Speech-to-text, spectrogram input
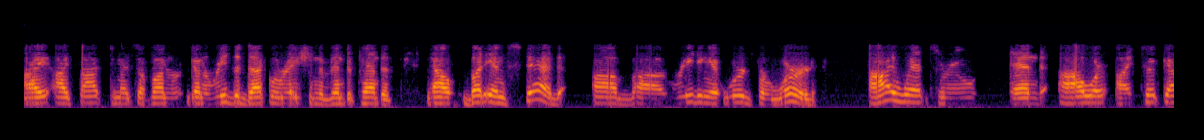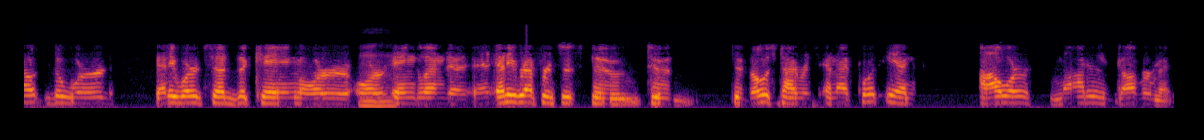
I, I thought to myself, I'm going to read the Declaration of Independence. Now, but instead of uh, reading it word for word, I went through and our I took out the word any word said the king or or Mhm. England, any references to to to those tyrants, and I put in our modern government,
